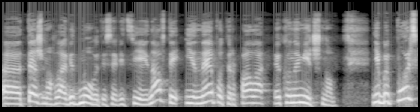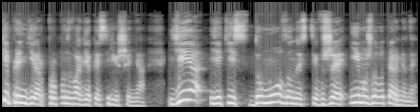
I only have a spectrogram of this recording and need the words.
е, теж могла відмовитися від цієї нафти і не потерпала економічно. Ніби польський прем'єр пропонував якесь рішення. Є якісь домовленості вже і можливо терміни.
